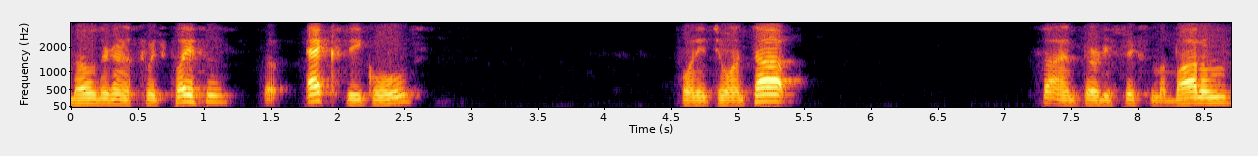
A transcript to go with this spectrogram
Those are going to switch places. So X equals 22 on top, sine 36 on the bottom,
